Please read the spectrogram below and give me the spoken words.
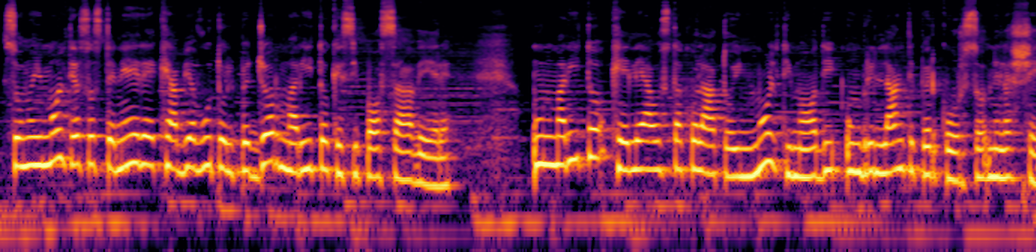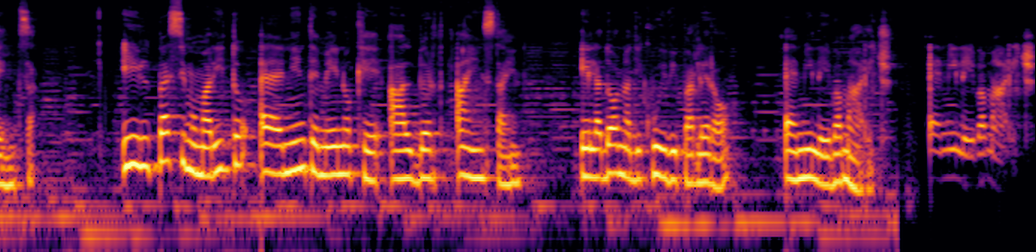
Sono in molti a sostenere che abbia avuto il peggior marito che si possa avere. Un marito che le ha ostacolato in molti modi un brillante percorso nella scienza. Il pessimo marito è niente meno che Albert Einstein e la donna di cui vi parlerò è Mileva Maric. È Mileva Maric.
